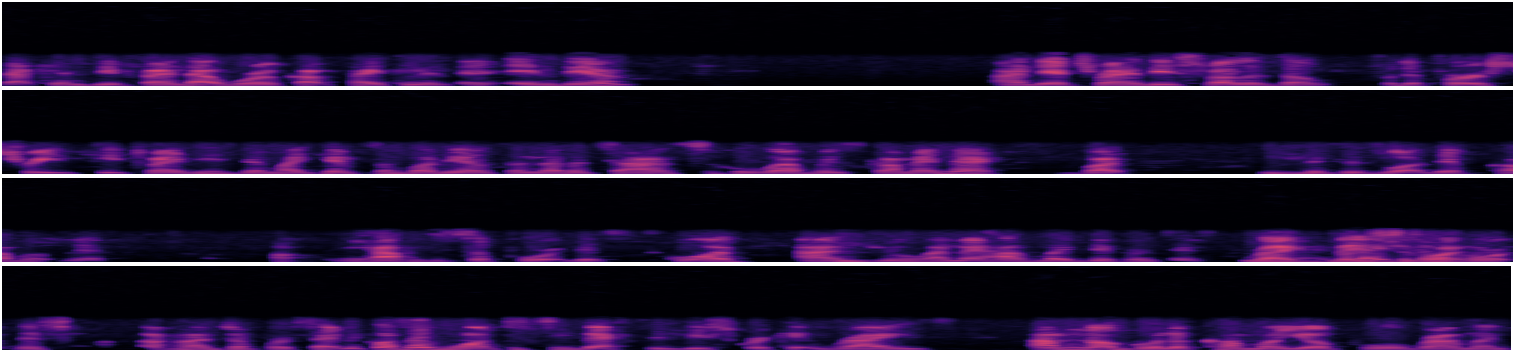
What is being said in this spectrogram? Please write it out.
that can defend that World Cup title in, in India, and they're trying these fellas out for the first three T20s. They might give somebody else another chance, whoever is coming next. But mm-hmm. this is what they've come up with. We have to support this squad. Andrew, I might have my differences. Right, but I support. support this 100% because I want to see West Indies cricket rise. I'm not going to come on your program and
